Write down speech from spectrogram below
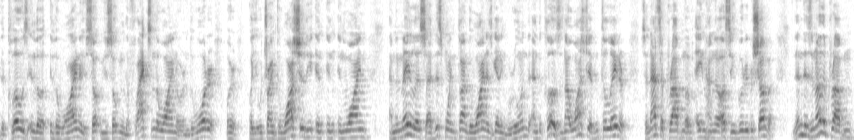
the clothes in the in the wine, or you're, so, you're soaking the flax in the wine, or in the water, or or you were trying to wash it in, in, in wine. And the melis, at this point in time, the wine is getting ruined, and the clothes is not washed yet until later. So that's a problem of ein hanaasi buri b'shava. Then there's another problem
